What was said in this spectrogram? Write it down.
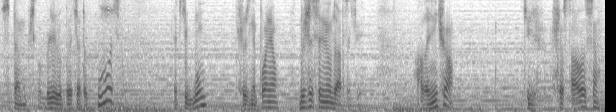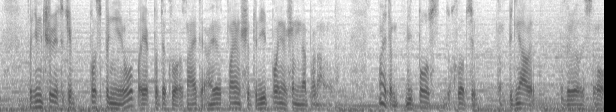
в спину пішло, в ліве плече так луць. Я такий бум, щось не поняв. Дуже сильний удар такий. Але нічого. Такий, що сталося? Потім чую таке по спині, опа, як потекло, знаєте, а я зрозумів, що тоді зрозумів, що мене поранило. Ну і там відповз до хлопців, там підняли, подивилися, о,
